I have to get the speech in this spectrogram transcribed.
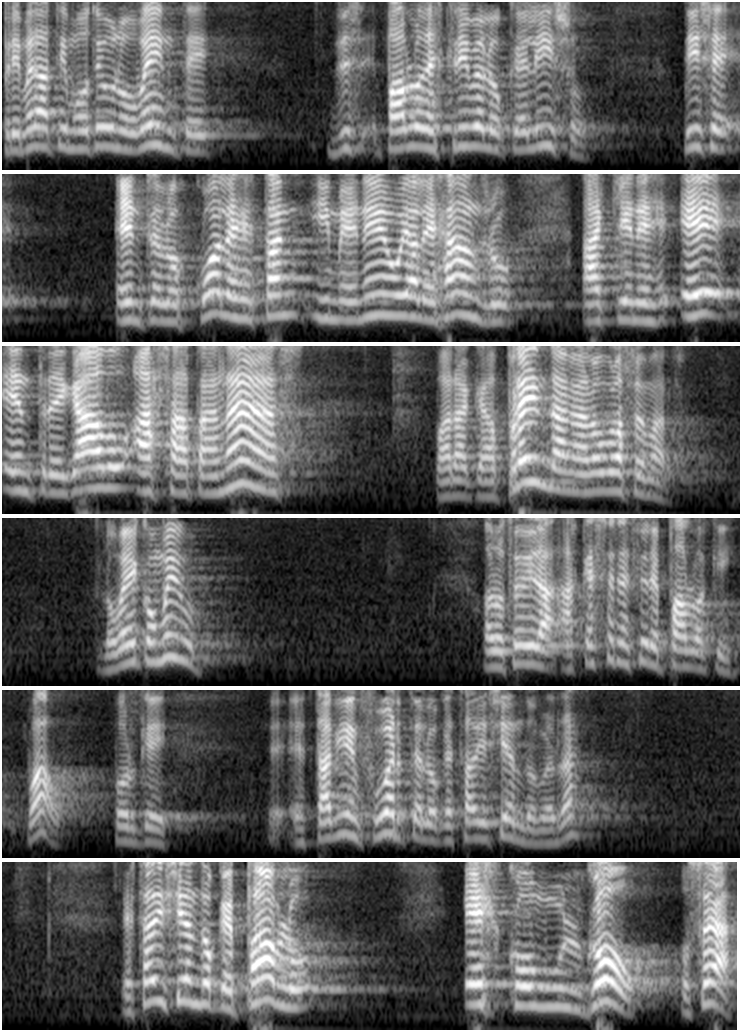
1 Timoteo 1.20, Pablo describe lo que él hizo. Dice, entre los cuales están Himeneo y Alejandro, a quienes he entregado a Satanás para que aprendan a no blasfemar. ¿Lo ve conmigo? Ahora usted dirá, ¿a qué se refiere Pablo aquí? Wow, porque está bien fuerte lo que está diciendo, ¿verdad? Está diciendo que Pablo excomulgó, o sea,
